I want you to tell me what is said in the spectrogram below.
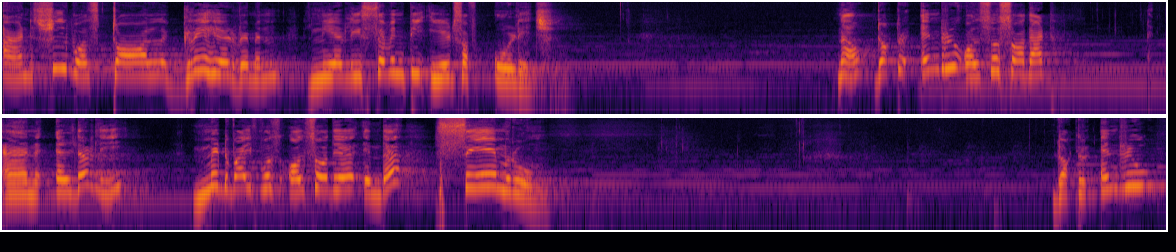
And she was tall, gray haired woman, nearly 70 years of old age. Now, Dr. Andrew also saw that an elderly midwife was also there in the same room. Dr. Andrew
